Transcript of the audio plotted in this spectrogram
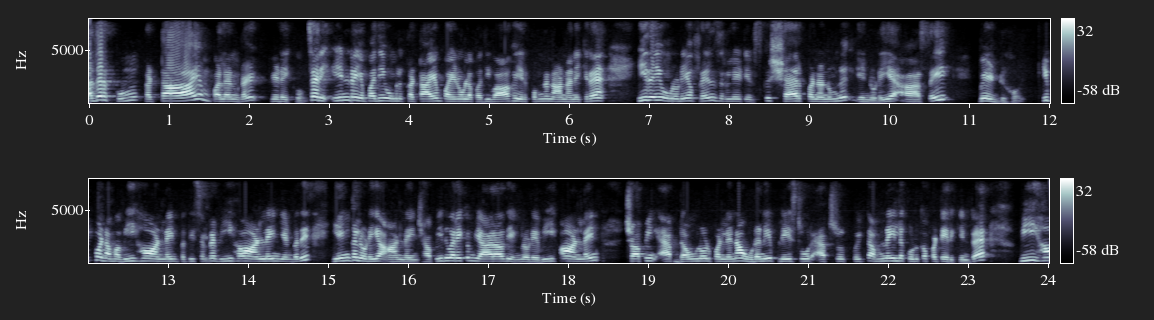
அதற்கும் கட்டாயம் பலன்கள் கிடைக்கும். சரி இன்றைய பதிவு உங்களுக்கு கட்டாயம் பயனுள்ள பதிவாக இருக்கும்னு நான் நினைக்கிறேன். இதை உங்களுடைய ஃப்ரெண்ட்ஸ் ரிலேட்டிவ்ஸ்க்கு ஷேர் பண்ணணும்னு என்னுடைய ஆசை வேண்டுகோள். இப்போ நம்ம விஹா ஆன்லைன் பற்றி சொல்கிற விஹா ஆன்லைன் என்பது எங்களுடைய ஆன்லைன் ஷாப் இது வரைக்கும் யாராவது எங்களுடைய Viha online shopping app download பண்ணலைன்னா உடனே ப்ளே ஸ்டோர் ஆப் ஸ்டோர் போயிட்டு அம்னையில கொடுக்கப்பட்டிருக்கின்ற விஹா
